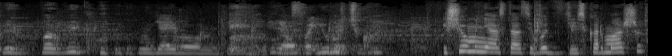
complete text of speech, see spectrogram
Прям повык. Но я его вам надену Я свою ручку. Еще у меня остался вот здесь кармашек.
